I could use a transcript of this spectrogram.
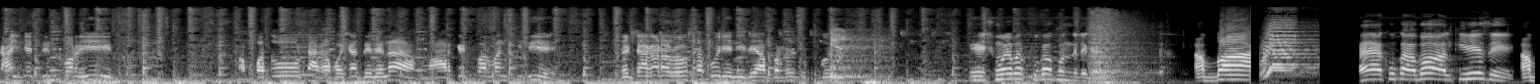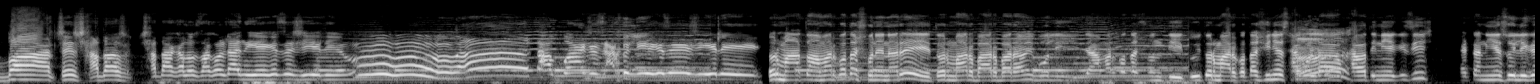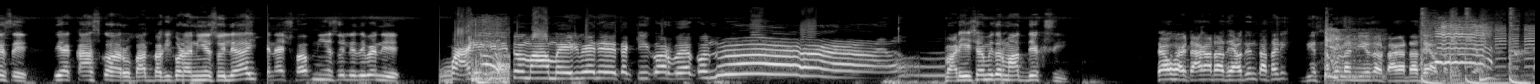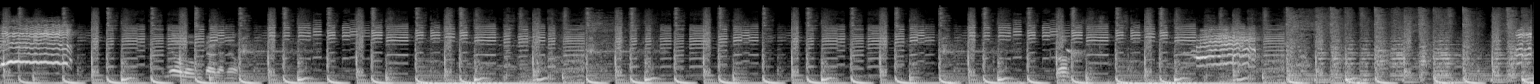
কালকের দিন পর ঈদ আব্বা তো টাকা পয়সা দিলে না মার্কেট করবান কি দিয়ে? টাকাটার ব্যবস্থা করে নি রে আব্বার সাথে এই সময় আবার খোকা ফোন দিলে কেন? আব্বা! হ্যাঁ খোকা বল কি হয়েছে? আব্বা সে সাদা সাদা কালো ছাগলটা নিয়ে গেছে নিয়ে শিয়ালে। তোর মা তো আমার কথা শোনে না রে। তোর মার বারবার আমি বলি যে আমার কথা শুনতি। তুই তোর মার কথা শুনে ছাগলটা খাওয়াতে নিয়ে গেছিস। একটা নিয়ে চলে গেছে। তুই এক কাজ কর বাদ বাকি কটা নিয়ে চলে আয়। সব নিয়ে চলে দেবে নে। বাড়ি গেলি তো মা মেরবে না এটা কি করব এখন? বাড়ি এসে আমি তোর মার দেখছি। দাও ভাই, টাকাটা দেওয়া দিন, তাড়াতাড়ি। দিয়ে ছাগলটা নিয়ে যাও, টাকাটা দেও দাও টাকা দাও। চল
